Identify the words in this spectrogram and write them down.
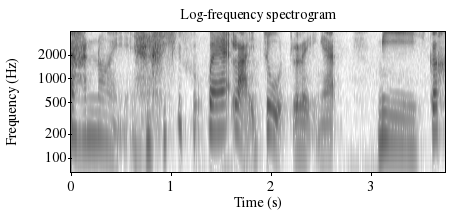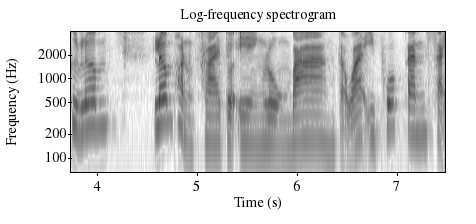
นานหน่อย แวะหลายจุดอะไรเงี้ยมีก็คือเริ่มเริ่มผ่อนคลายตัวเองลงบ้าง แต่ว่าอีพวกการใส่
